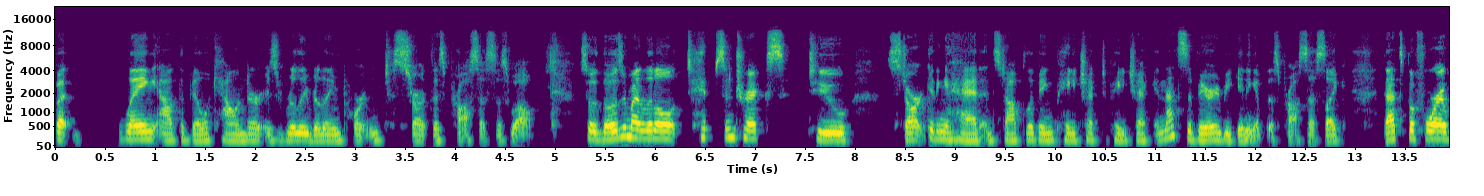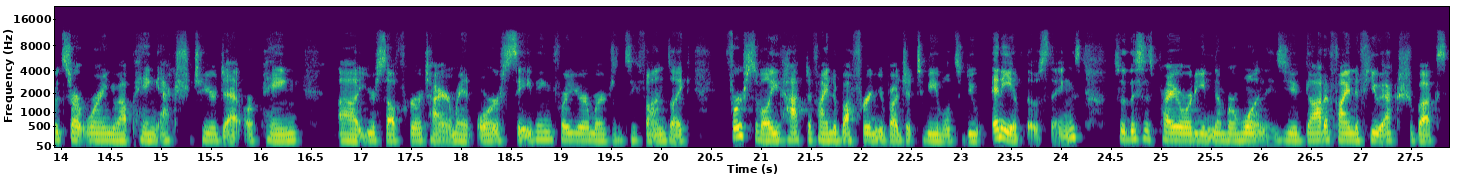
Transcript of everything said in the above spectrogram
but laying out the bill calendar is really really important to start this process as well. So those are my little tips and tricks to start getting ahead and stop living paycheck to paycheck and that's the very beginning of this process like that's before i would start worrying about paying extra to your debt or paying uh, yourself for retirement or saving for your emergency fund like first of all you have to find a buffer in your budget to be able to do any of those things. So this is priority number one is you got to find a few extra bucks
